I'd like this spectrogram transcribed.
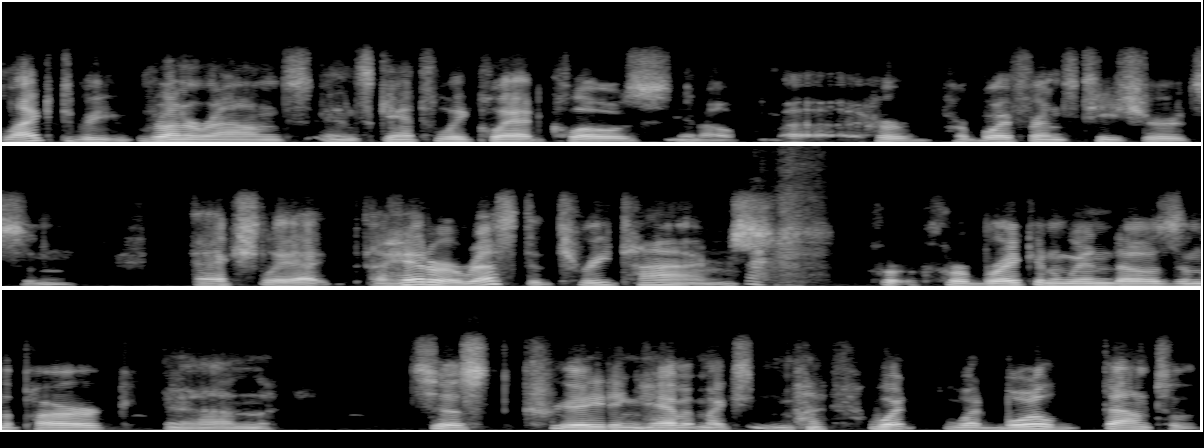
liked to be, run around in scantily clad clothes, you know, uh, her her boyfriend's t-shirts and actually I, I had her arrested 3 times for, for breaking windows in the park and just creating havoc. My, what what boiled down to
